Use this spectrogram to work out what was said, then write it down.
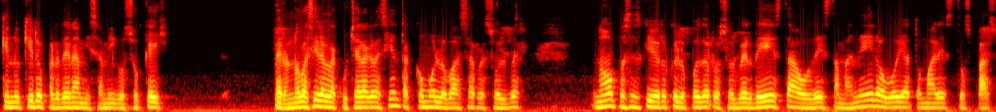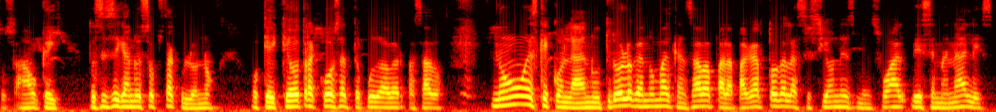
que no quiero perder a mis amigos, ok. Pero no vas a ir a la cuchara grasienta, ¿cómo lo vas a resolver? No, pues es que yo creo que lo puedo resolver de esta o de esta manera o voy a tomar estos pasos. Ah, ok. Entonces ese ya no es obstáculo, no. Ok, ¿qué otra cosa te pudo haber pasado? No, es que con la nutrióloga no me alcanzaba para pagar todas las sesiones mensuales, semanales.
